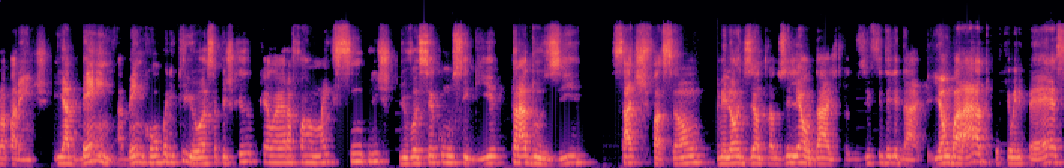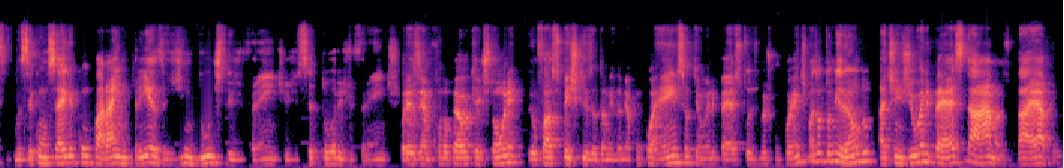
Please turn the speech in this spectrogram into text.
para parente. E a Ben, a Ben Company criou essa pesquisa porque ela era a forma mais simples de você conseguir traduzir satisfação, melhor dizendo, traduzir lealdade, traduzir fidelidade. E é um barato porque o NPS, você consegue comparar empresas de indústrias diferentes, de setores diferentes. Por exemplo, quando eu pego a Keystone, eu faço pesquisa também da minha concorrência, eu tenho o NPS de todos os meus concorrentes, mas eu estou mirando atingir o NPS da Amazon, da Apple,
